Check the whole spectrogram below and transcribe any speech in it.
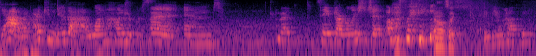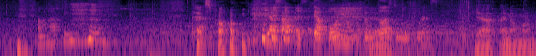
yeah, like I can do that 100%, and that saved our relationship, honestly. And I was like, If you're happy, I'm happy. thanks, Mom. Ya sabes, te apoyo en Yeah. todas tus locuras. yeah, I know, Mom.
